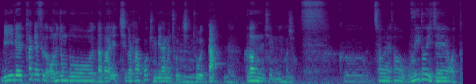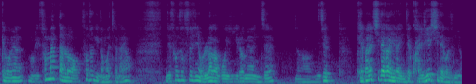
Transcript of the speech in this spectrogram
미래 타겟을 어느 정도다가 예측을 하고 준비를 하면 좋, 음. 좋을까 네. 그런 질문인 음. 거죠. 그 차원에서 우리도 이제 어떻게 보면 우리 3만 달러 소득이 넘었잖아요. 이제 소득 수준이 올라가고 이- 이러면 이제 어, 이제 개발 시대가 아니라 이제 관리의 시대거든요.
